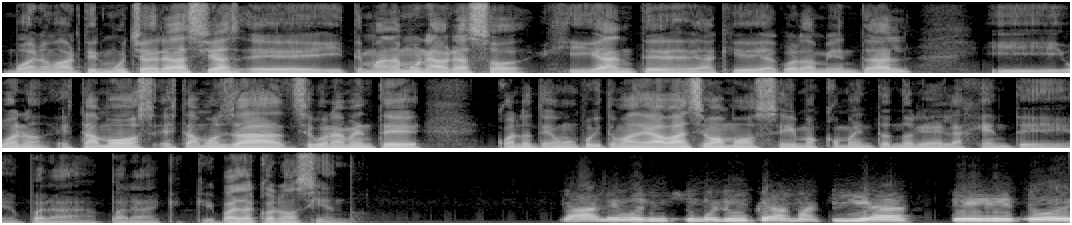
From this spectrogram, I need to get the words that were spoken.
Bueno, Martín, muchas gracias eh, y te mandamos un abrazo gigante desde aquí de Acuerdo Ambiental. Y bueno, estamos, estamos ya seguramente cuando tengamos un poquito más de avance, vamos, seguimos comentándole a la gente para, para que vaya conociendo. Dale, buenísimo, Lucas, Matías, Fede, todos,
